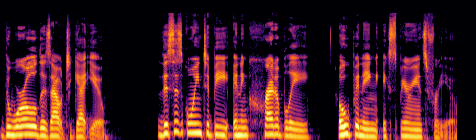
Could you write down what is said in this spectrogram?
the world is out to get you, this is going to be an incredibly opening experience for you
